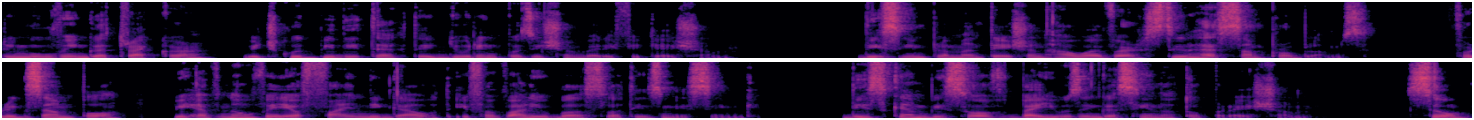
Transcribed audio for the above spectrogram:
removing a tracker which could be detected during position verification. This implementation, however, still has some problems. For example, we have no way of finding out if a valuable slot is missing. This can be solved by using a CNOT operation. So,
